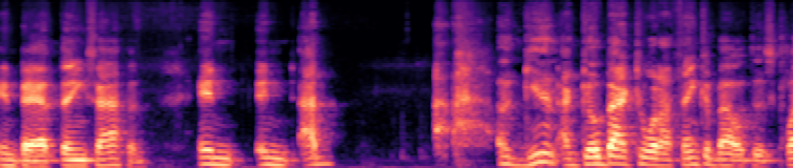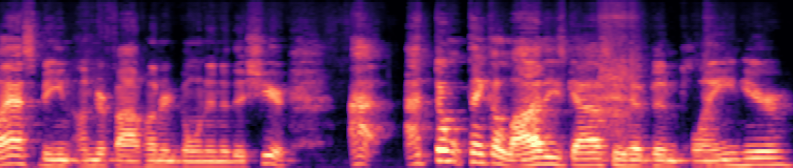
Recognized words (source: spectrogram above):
and bad things happen. And and I, I again, I go back to what I think about with this class being under 500 going into this year. I I don't think a lot of these guys who have been playing here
